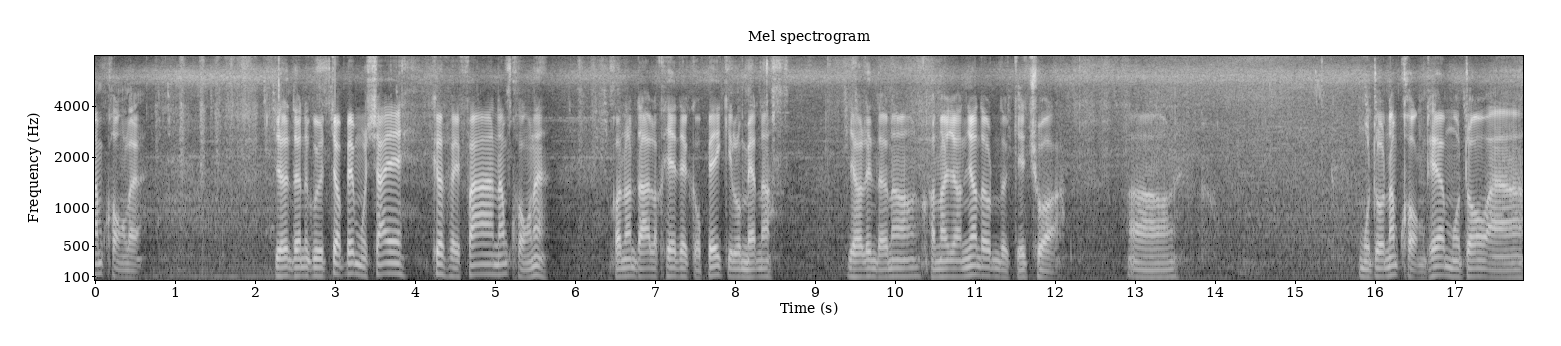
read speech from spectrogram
น้ำของแหละเดี๋ยวเดินกูจะไปหมูใช้เครื่องไฟฟ้าน้ำของนะเขาเนาะได้ละแค่เดียวก็ไปกิโลเมตรเนาะ giờ lên đó nó còn nó giờ nhớ đâu được cái chùa à một chỗ nắp khổng thế một chỗ à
